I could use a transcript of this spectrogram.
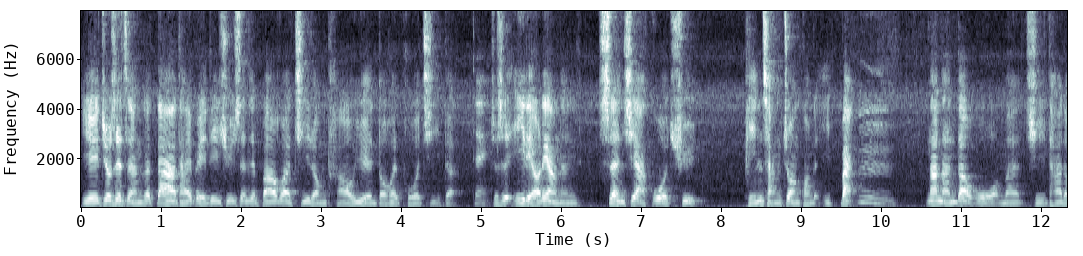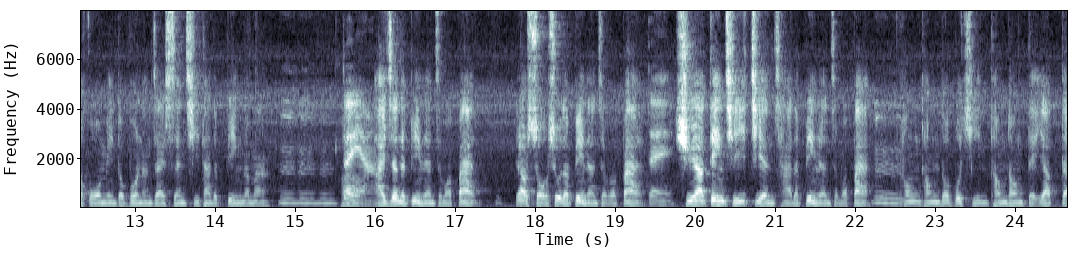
也就是整个大台北地区，甚至包括基隆、桃园都会波及的，对，就是医疗量能剩下过去平常状况的一半，嗯。那难道我们其他的国民都不能再生其他的病了吗？嗯哼哼，对呀、啊。癌症的病人怎么办？要手术的病人怎么办？对。需要定期检查的病人怎么办？嗯。通通都不行，通通得要等。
